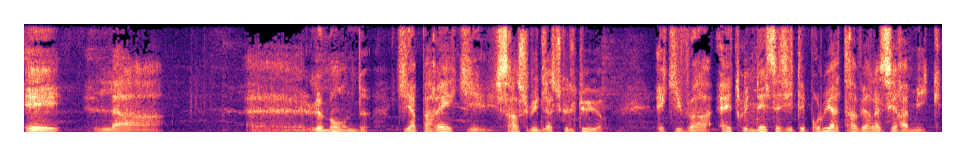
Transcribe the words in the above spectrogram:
et la, euh, le monde qui apparaît, qui sera celui de la sculpture et qui va être une nécessité pour lui à travers la céramique,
